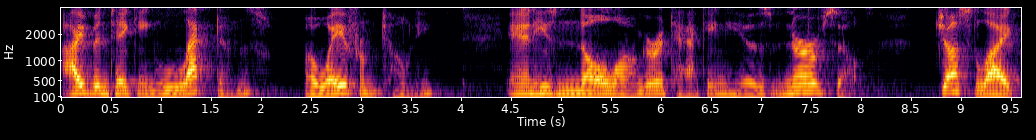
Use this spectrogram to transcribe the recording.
I've been taking lectins away from Tony, and he's no longer attacking his nerve cells, just like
